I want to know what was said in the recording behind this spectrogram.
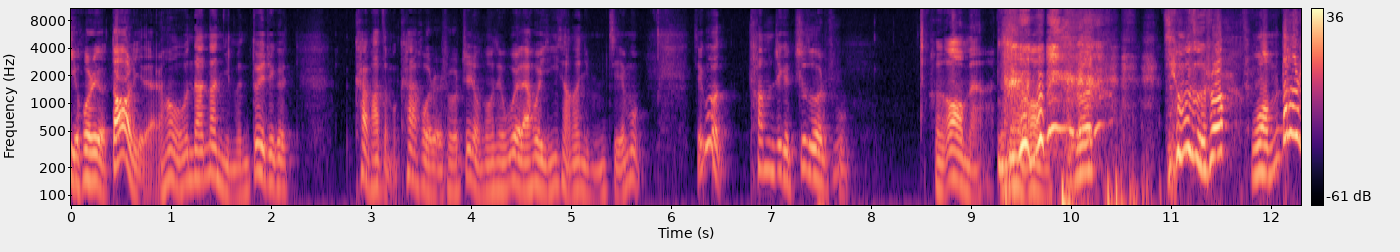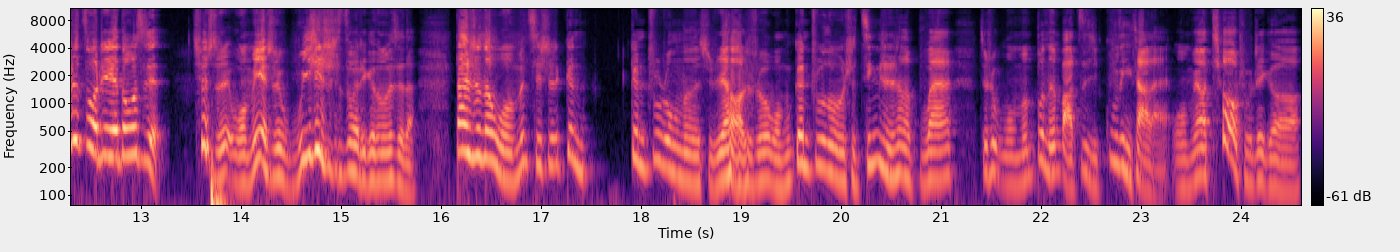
义或者有道理的。然后我问他，那你们对这个看法怎么看，或者说这种东西未来会影响到你们节目？结果他们这个制作组很傲慢啊，真的很傲慢。他 说，节目组说，我们当时做这些东西，确实我们也是无意识做这个东西的，但是呢，我们其实更。更注重的，许志远老师说，我们更注重的是精神上的不安，就是我们不能把自己固定下来，我们要跳出这个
